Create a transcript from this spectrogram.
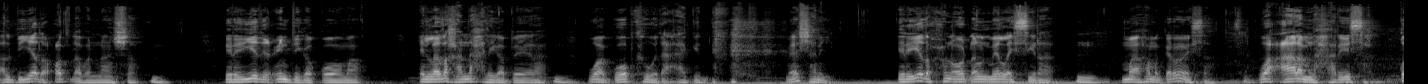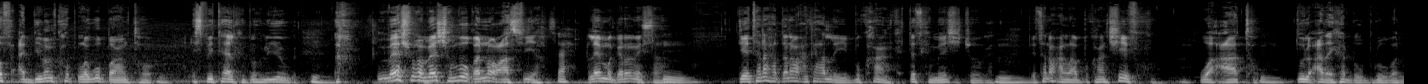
qalbiyada cod dhabanaansha ereyada cindiga qooma ciladaha naxliga beera waa goob ka wada caagan meeshani ereyada xun oo dhan meel laysiraa maaha ma garanaysaa waa caalam naxariisa. Qof cadiban kob lagu baanto cisbitaalka boholyowga meesha waa meesha muuqa noocaas fiya Sax. le ma garanaysaa deetana haddana waxaan ka hadlayay bukaanka dadka meesha jooga. Deetana waxaan lahaa bukaan jiifku waa caato. Dulcad ay ka dhuubdhuuban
